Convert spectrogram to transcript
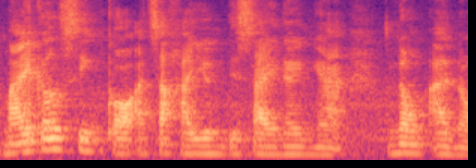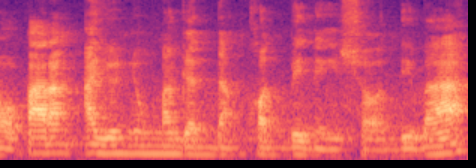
Michael Cinco at saka yung designer niya nung ano, parang ayun yung magandang combination, di ba?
